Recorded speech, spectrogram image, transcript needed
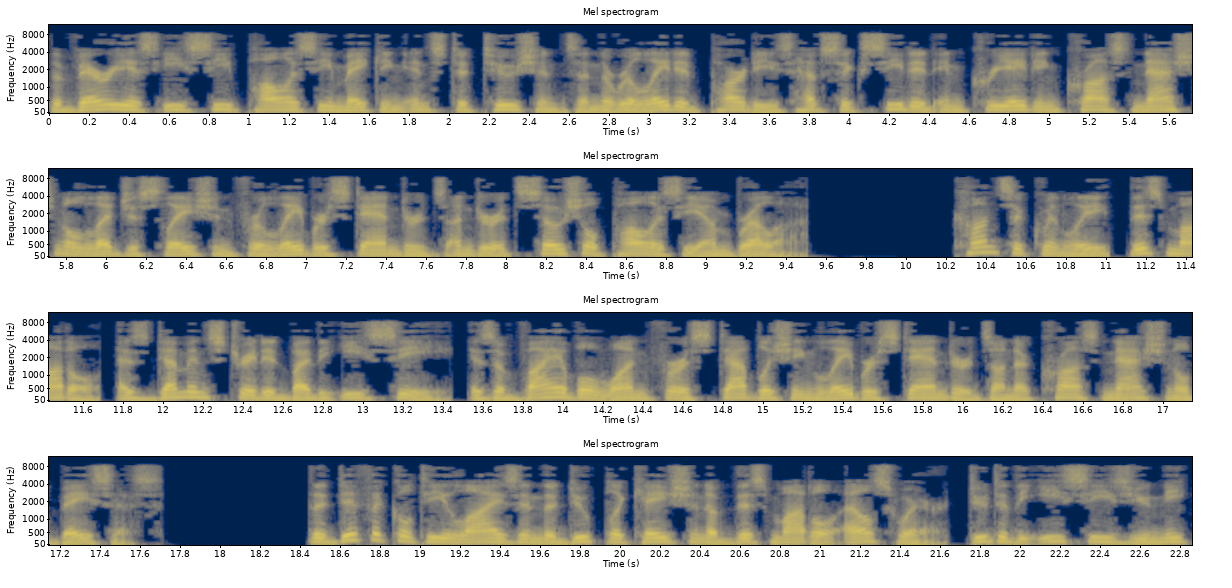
the various EC policy-making institutions and the related parties have succeeded in creating cross-national legislation for labor standards under its social policy umbrella. Consequently, this model, as demonstrated by the EC, is a viable one for establishing labor standards on a cross-national basis. The difficulty lies in the duplication of this model elsewhere, due to the EC's unique,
